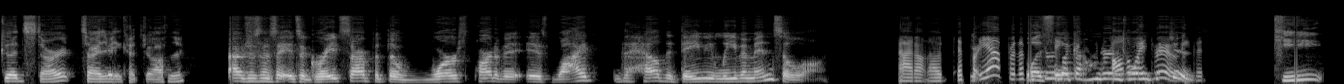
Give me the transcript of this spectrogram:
good start. Sorry, I didn't mean to cut you off, Nick. I was just gonna say it's a great start, but the worst part of it is why the hell did Davey leave him in so long? I don't know. Yeah, for the Well, He threw see, all the way through. He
